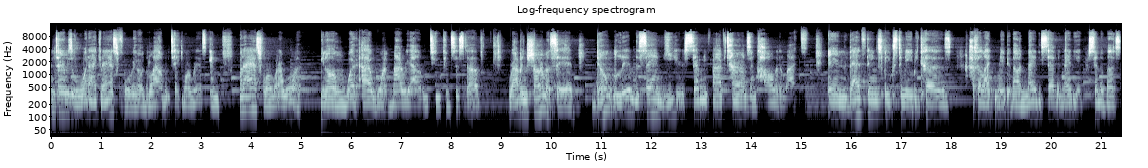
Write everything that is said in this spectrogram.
in terms of what I can ask for, you know, allow me to take more risk and what I ask for and what I want, you know, and what I want my reality to consist of. Robin Sharma said, Don't live the same year 75 times and call it a life. And that thing speaks to me because I feel like maybe about 97, 98% of us,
